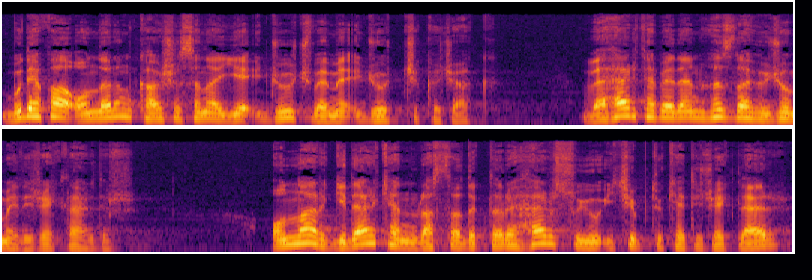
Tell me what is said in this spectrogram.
Bu defa onların karşısına Ye'cuc ve Me'cuc çıkacak ve her tepeden hızla hücum edeceklerdir. Onlar giderken rastladıkları her suyu içip tüketecekler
